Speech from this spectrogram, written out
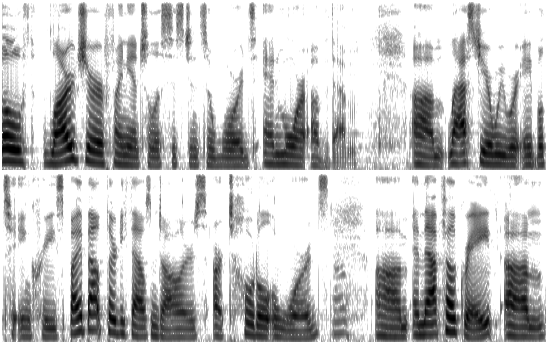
both larger financial assistance awards and more of them. Um, last year we were able to increase by about $30,000 our total awards, oh. um, and that felt great. Um,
